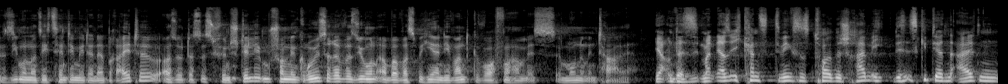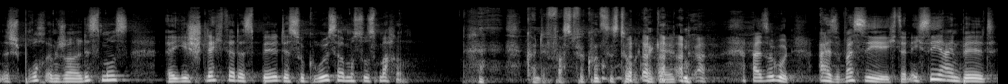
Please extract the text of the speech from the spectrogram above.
97 Zentimeter in der Breite. Also das ist für ein Stillleben schon eine größere Version, aber was wir hier an die Wand geworfen haben, ist monumental. Ja, und das ist, man, also ich kann es wenigstens toll beschreiben. Ich, es gibt ja einen alten Spruch im Journalismus: äh, Je schlechter das Bild, desto größer musst du es machen. Könnte fast für Kunsthistoriker gelten. also gut. Also, was sehe ich denn? Ich sehe ein Bild,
